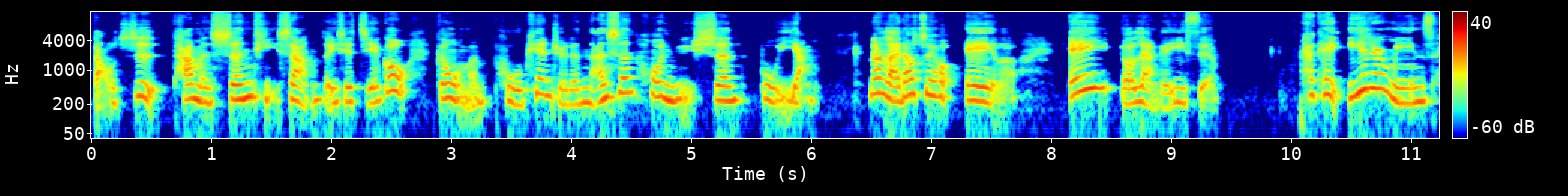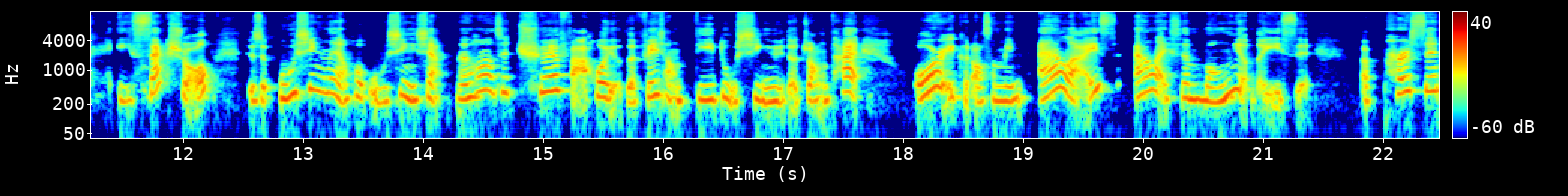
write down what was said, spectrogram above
导致他们身体上的一些结构跟我们普遍觉得男生或女生不一样。那来到最后 A 了。A 有两个意思，它可以 either means asexual，就是无性恋或无性向，那通常是缺乏或有着非常低度性欲的状态；or it could also mean allies，ally 是盟友的意思，a person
